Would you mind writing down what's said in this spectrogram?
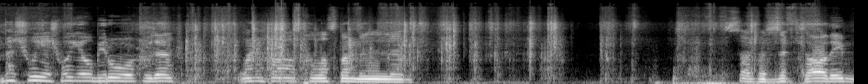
بعد شوية شوية وبيروح وذا. وإحنا خلاص خلصنا من سالفة الزفت هذه.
